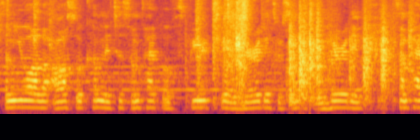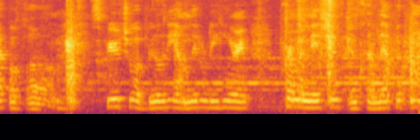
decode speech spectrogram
Some of you all are also coming into some type of spiritual inheritance or some inheriting some type of um, spiritual ability. I'm literally hearing premonitions and telepathy,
